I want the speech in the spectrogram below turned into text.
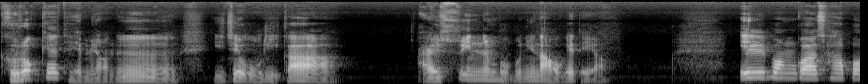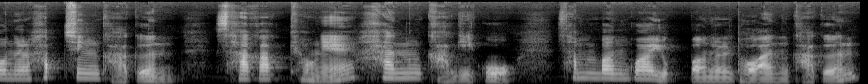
그렇게 되면은 이제 우리가 알 수 있는 부분이 나오게 돼요. 1번과 4번을 합친 각은 사각형의 한 각이고 3번과 6번을 더한 각은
